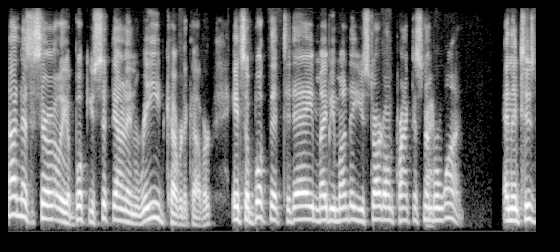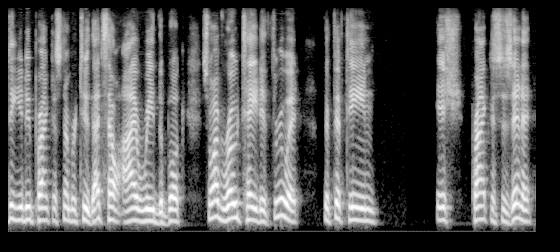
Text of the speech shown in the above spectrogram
not necessarily a book you sit down and read cover to cover. It's a book that today, maybe Monday, you start on practice number right. one. And then Tuesday, you do practice number two. That's how I read the book. So I've rotated through it, the 15 ish practices in it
